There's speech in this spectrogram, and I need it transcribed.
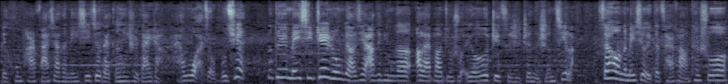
被红牌罚下的梅西就在更衣室待着，哎，我就不去。那对于梅西这种表现，阿根廷的奥莱报就说：“哎呦，这次是真的生气了。”赛后呢，梅西有一个采访，他说：“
